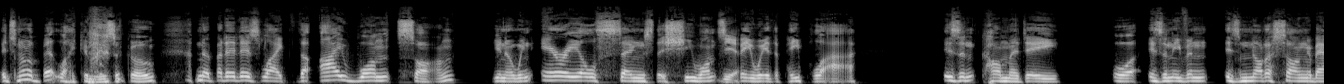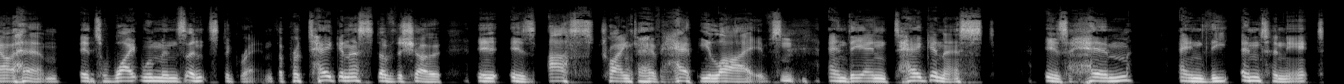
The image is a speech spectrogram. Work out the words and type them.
it's not a bit like a musical, no, but it is like the "I Want" song. You know, when Ariel sings that she wants yeah. to be where the people are, isn't comedy or isn't even is not a song about him. It's white woman's Instagram. The protagonist of the show is, is us trying to have happy lives, mm. and the antagonist is him and the internet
